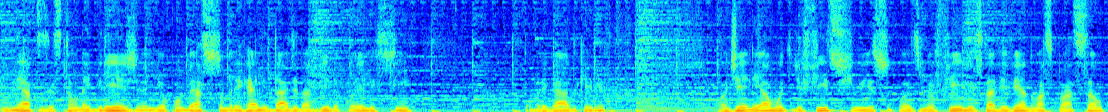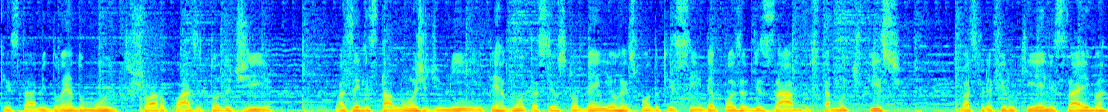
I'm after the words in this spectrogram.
e netos estão na igreja e eu converso sobre a realidade da vida com eles sim. Muito obrigado, querido. Bom dia, Eliel. Muito difícil isso, pois meu filho está vivendo uma situação que está me doendo muito. Choro quase todo dia, mas ele está longe de mim e pergunta se eu estou bem e eu respondo que sim. Depois eu desabo. Está muito difícil, mas prefiro que ele saiba,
